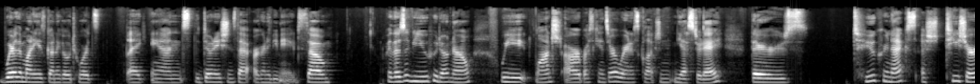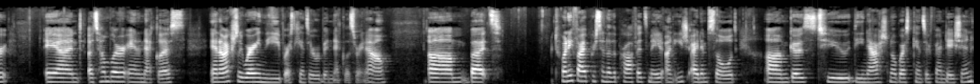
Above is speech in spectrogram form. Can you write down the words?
where the money is going to go towards, like, and the donations that are going to be made. So, for those of you who don't know, we launched our breast cancer awareness collection yesterday. There's two crew necks, a sh- t-shirt, and a tumbler and a necklace. And I'm actually wearing the breast cancer ribbon necklace right now. Um, but 25% of the profits made on each item sold um, goes to the National Breast Cancer Foundation.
